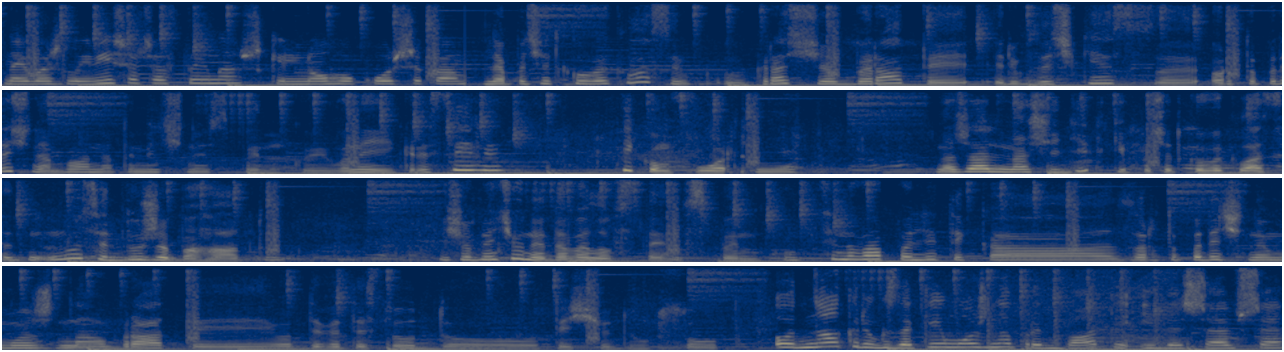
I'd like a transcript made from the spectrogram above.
найважливіша частина шкільного кошика. Для початкових класів краще обирати рюкзачки з ортопедичною або анатомічною спинкою. Вони і красиві, і комфортні. На жаль, наші дітки початкові класи носять дуже багато. І щоб нічого не давило в спинку. Цінова політика з ортопедичною можна обрати від 900 до 1200. Однак рюкзаки можна придбати і дешевше,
